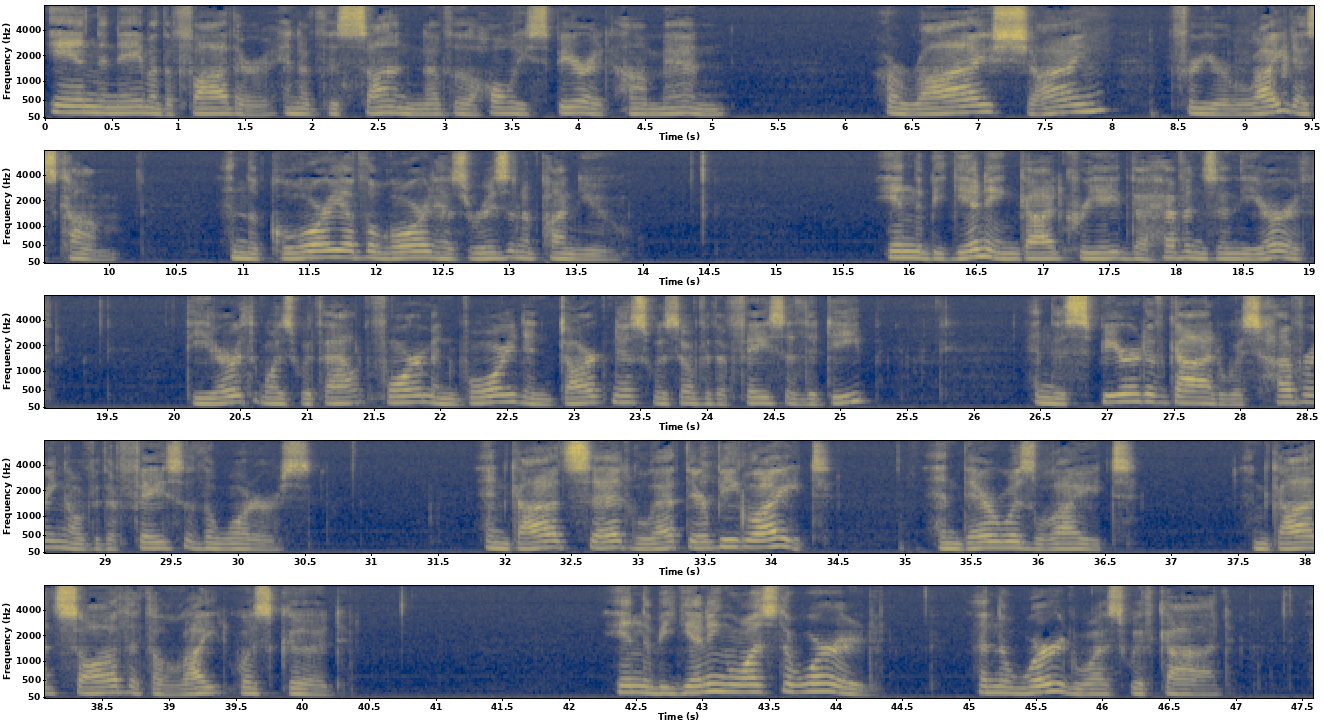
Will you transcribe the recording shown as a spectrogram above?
In the name of the Father, and of the Son, and of the Holy Spirit. Amen. Arise, shine, for your light has come and the glory of the Lord has risen upon you. In the beginning, God created the heavens and the earth. The earth was without form and void, and darkness was over the face of the deep, and the Spirit of God was hovering over the face of the waters. And God said, Let there be light. And there was light. And God saw that the light was good. In the beginning was the Word, and the Word was with God,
